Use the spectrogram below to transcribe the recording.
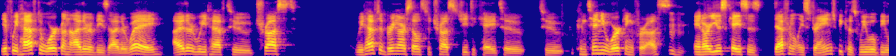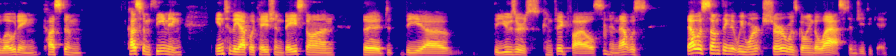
if we'd have to work on either of these either way, either we'd have to trust we'd have to bring ourselves to trust GTK to to continue working for us Mhm. and our use case is definitely strange because we will be loading custom custom theming into the application based on the the uh, the user's config files, Mhm. and that was that was something that we weren't sure was going to last in GTK.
